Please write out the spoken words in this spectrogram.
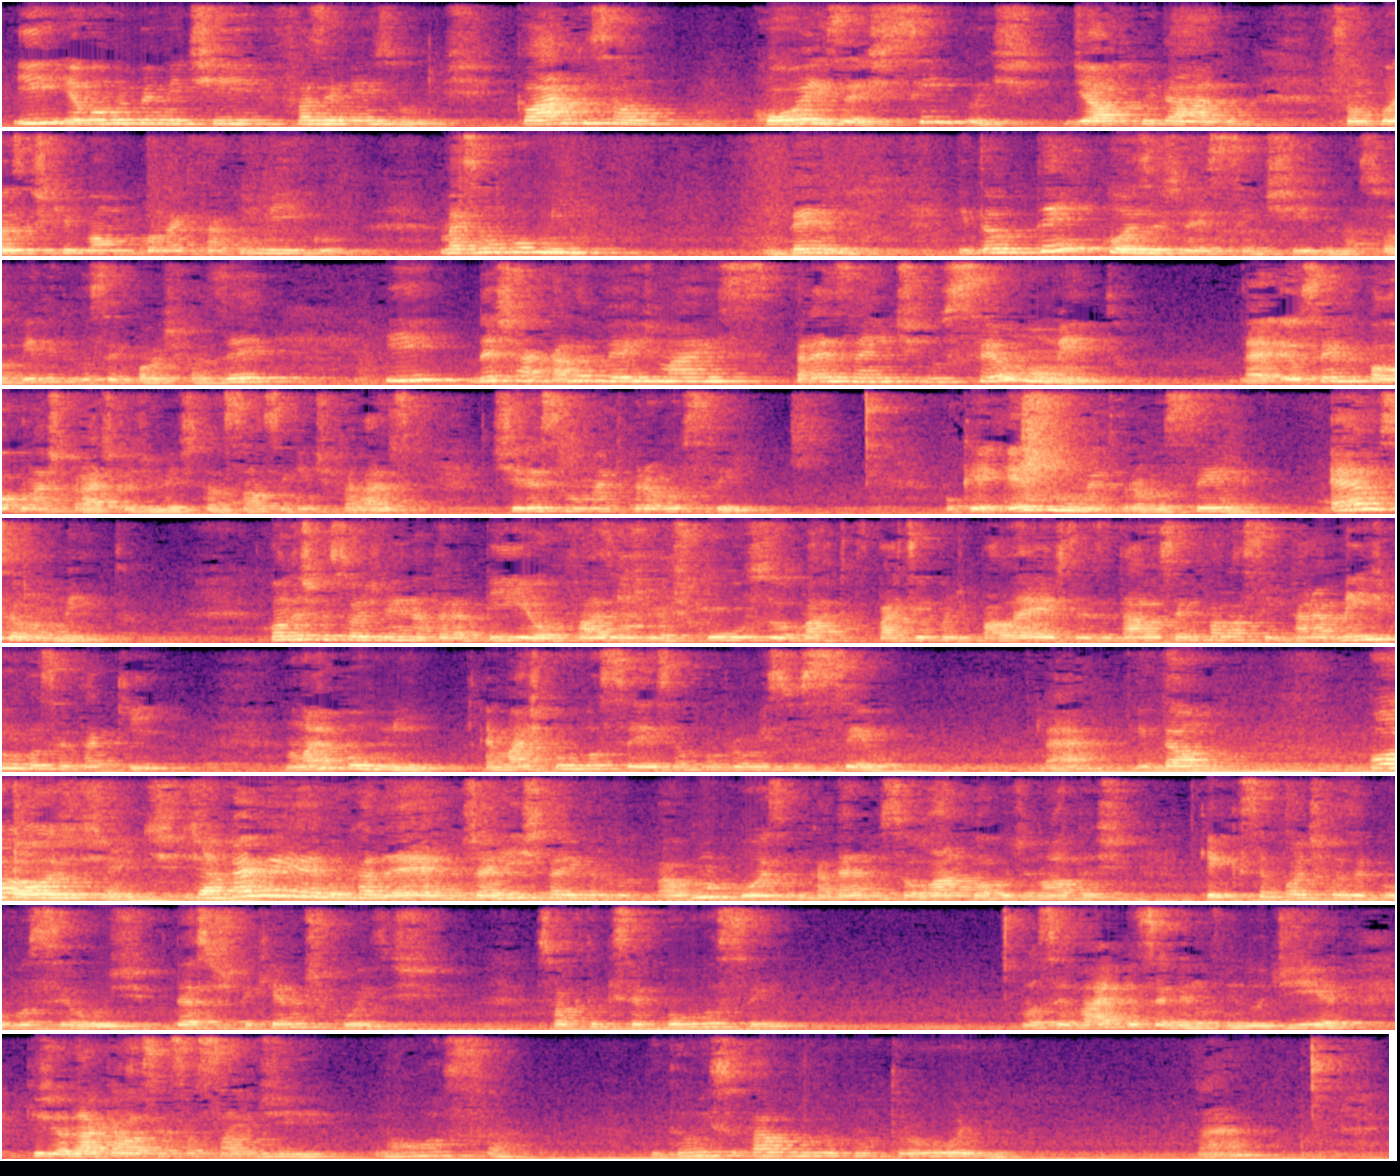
e eu vou me permitir fazer minhas unhas. Claro que são coisas simples de autocuidado, são coisas que vão me conectar comigo, mas são por mim, entende? Então tem coisas nesse sentido na sua vida que você pode fazer e deixar cada vez mais presente no seu momento. É, eu sempre coloco nas práticas de meditação a seguinte frase: tira esse momento para você, porque esse momento para você é o seu momento. Quando as pessoas vêm na terapia ou fazem os meus cursos ou participam de palestras e tal, eu sempre falo assim: parabéns por você estar tá aqui. Não é por mim, é mais por você, esse é um compromisso seu. Né? Então, por hoje, gente, já pega aí o caderno, já lista aí alguma coisa no caderno, no celular, no bloco de notas. O que, que você pode fazer por você hoje? Dessas pequenas coisas. Só que tem que ser por você. Você vai perceber no fim do dia que já dá aquela sensação de: nossa, então isso estava no meu controle, né?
